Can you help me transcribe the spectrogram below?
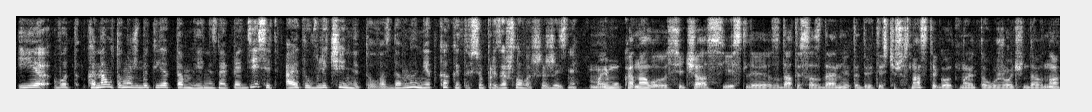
И вот каналу-то может быть лет там, я не знаю, 5-10, а это увлечение-то у вас давно нет? Как это все произошло в вашей жизни? Моему каналу сейчас, если с даты создания, это 2016 год, но это уже очень давно.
